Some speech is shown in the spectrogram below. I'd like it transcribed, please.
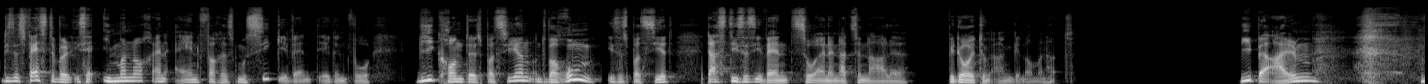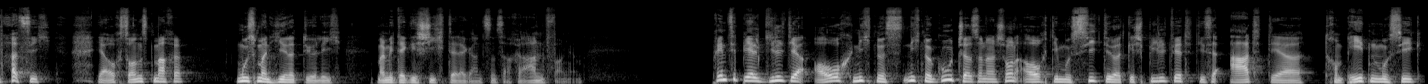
dieses Festival ist ja immer noch ein einfaches Musikevent irgendwo. Wie konnte es passieren und warum ist es passiert, dass dieses Event so eine nationale Bedeutung angenommen hat? Wie bei allem, was ich ja auch sonst mache, muss man hier natürlich mal mit der Geschichte der ganzen Sache anfangen. Prinzipiell gilt ja auch nicht nur, nicht nur Gutscher, sondern schon auch die Musik, die dort gespielt wird, diese Art der Trompetenmusik,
